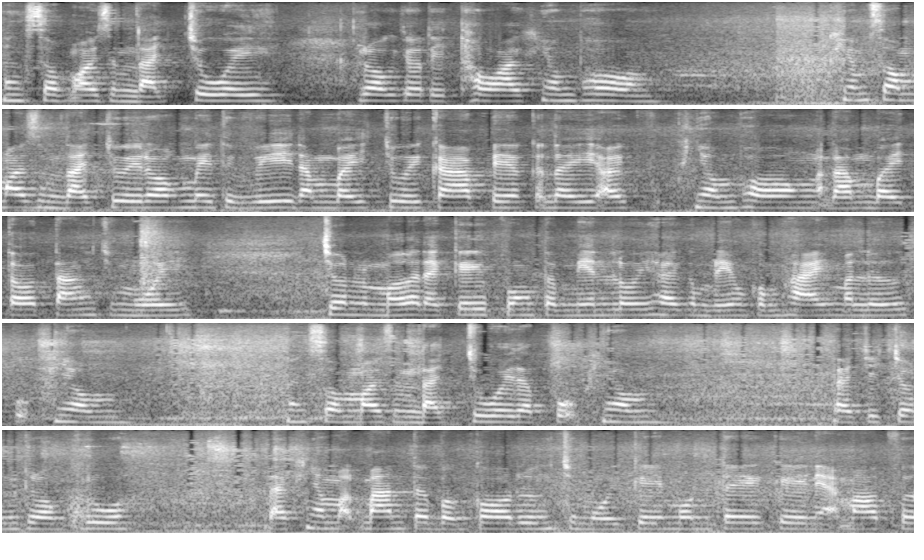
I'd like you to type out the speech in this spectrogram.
នឹងសូមឲ្យសម្ដេចជួយរកយុត្តិធម៌ឲ្យខ្ញុំផងខ្ញុំសូមឲ្យសម្ដេចជួយរកមេធាវីដើម្បីជួយការពារក្តីឲ្យខ្ញុំផងដើម្បីតតាំងជាមួយជនល្មើសដែលគេកំពុងតែមានលុយឲ្យគម្រាមកំហែងមកលើពួកខ្ញុំ និងសូមឲ្យសម្ដេចជួយដល់ពួកខ្ញុំដែលជាជនក្រមគ្រោះដែលខ្ញុំអត់បានទៅបង្ករឿងជាមួយគេមុនទេគេអ្នកមកធ្វើ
